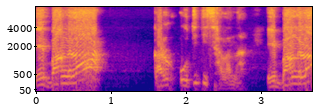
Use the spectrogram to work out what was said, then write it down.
এই বাংলা কারোর অতিথি ছাড়া না এই বাংলা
